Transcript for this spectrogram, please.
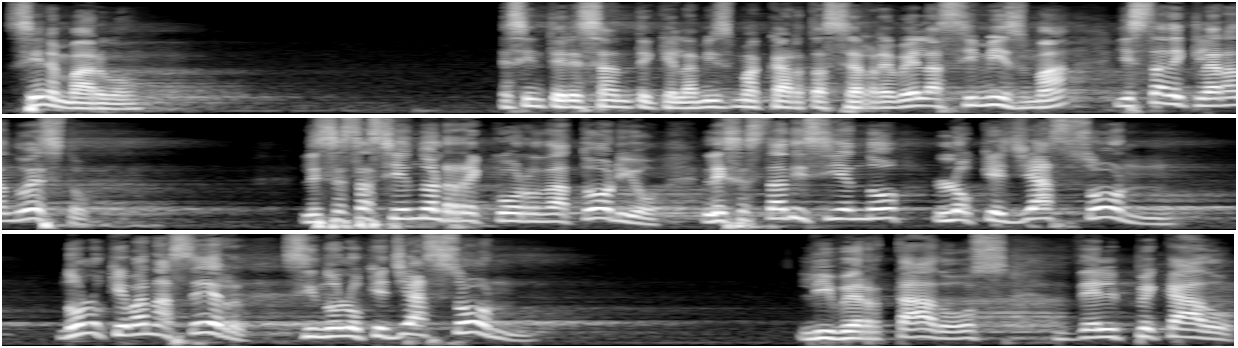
Sin embargo, es interesante que la misma carta se revela a sí misma y está declarando esto. Les está haciendo el recordatorio, les está diciendo lo que ya son, no lo que van a hacer, sino lo que ya son. Libertados del pecado.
